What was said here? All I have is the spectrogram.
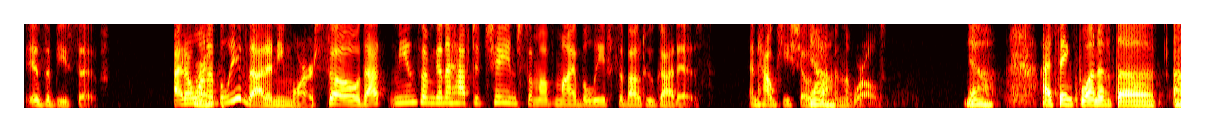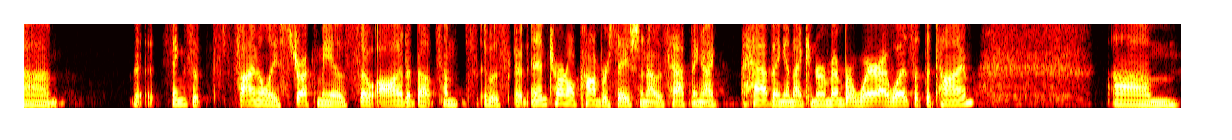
is abusive. I don't want to believe that anymore. So that means I'm going to have to change some of my beliefs about who God is and how he shows Yeah. up in the world. Yeah. I think one of the, um, the things that finally struck me as so odd about some, it was an internal conversation I was having, I having, and I can remember where I was at the time. Um,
